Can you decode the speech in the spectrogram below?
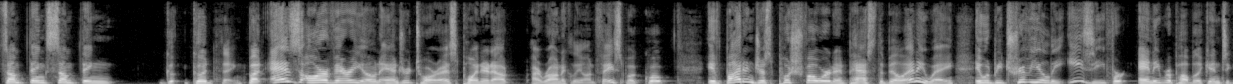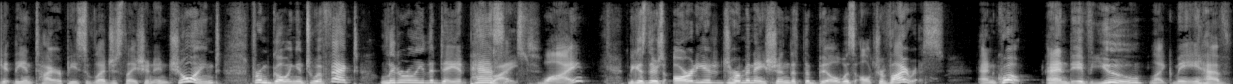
Something, something g- good thing. But as our very own Andrew Torrez pointed out, ironically on Facebook, quote, if Biden just pushed forward and passed the bill anyway, it would be trivially easy for any Republican to get the entire piece of legislation enjoined from going into effect literally the day it passes. Right. Why? Because there's already a determination that the bill was ultra vires. End quote. And if you, like me, have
